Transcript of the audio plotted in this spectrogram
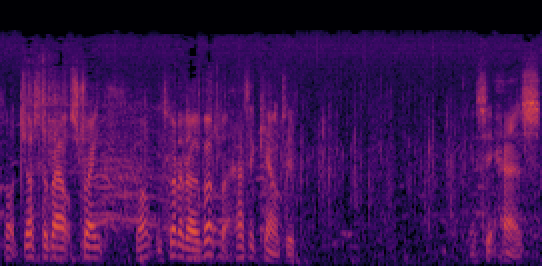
It's not just about strength. Well, he's got it over, but has it counted? Yes, it has.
